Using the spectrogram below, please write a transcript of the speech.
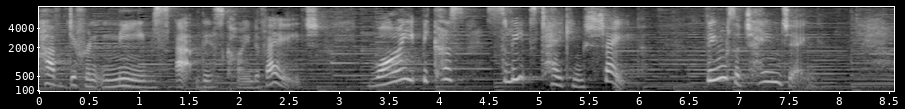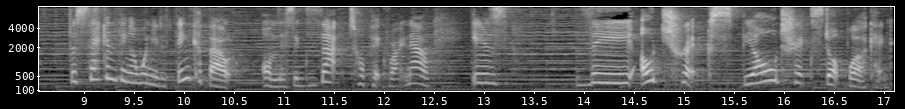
have different needs at this kind of age. Why? Because sleep's taking shape. Things are changing. The second thing I want you to think about on this exact topic right now is the old tricks. The old tricks stop working.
